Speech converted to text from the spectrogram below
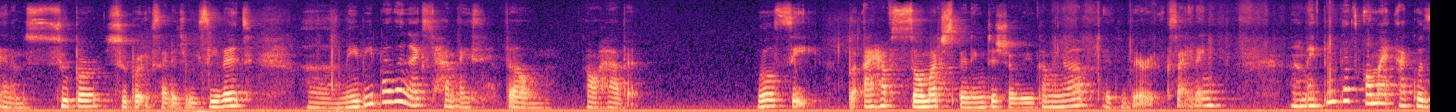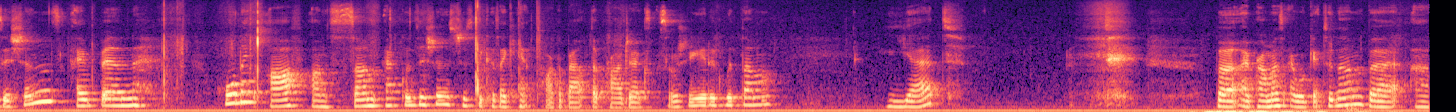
and I'm super, super excited to receive it. Uh, maybe by the next time I film, I'll have it. We'll see. But I have so much spinning to show you coming up. It's very exciting. Um, I think that's all my acquisitions. I've been holding off on some acquisitions just because I can't talk about the projects associated with them yet. but I promise I will get to them. But uh,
